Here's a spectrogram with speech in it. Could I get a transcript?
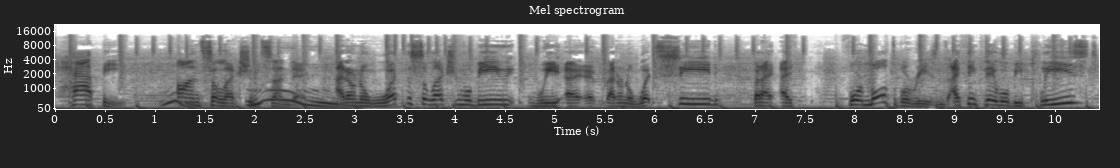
happy on Selection Sunday. I don't know what the selection will be. We I, I don't know what seed, but I, I for multiple reasons, I think they will be pleased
